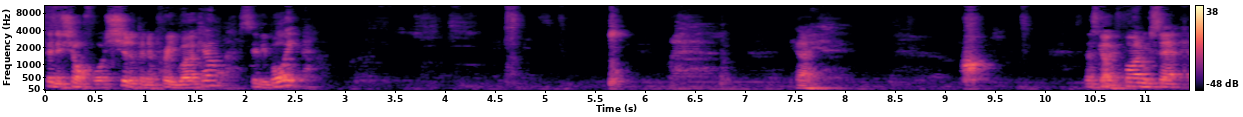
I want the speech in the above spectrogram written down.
Finish off what should have been a pre-workout, silly boy. Okay. Let's go, final set.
